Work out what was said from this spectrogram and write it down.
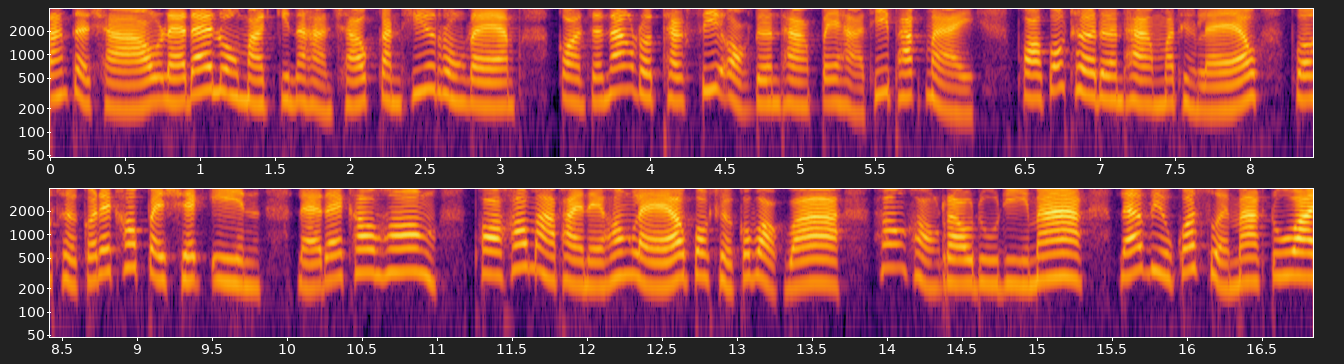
ตั้งแต่เช้า และได้ลงมากินอาหารเช้ากันที่โรงแรม ก่อนจะนั่งรถแท็กซี่ออกเดินทางไปหาที่พักใหม่ พอพวกเธอเดินทางมาถึงแล้ว พวกเธอก็ได้เข้าไปเช็คอิน และได้เข้าห้อง พอเข้ามาภายในห้องแล้ว พวกเธอก็บอกว่าห้องของเราดูดีมากและวิวก็สวยมากด้วย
